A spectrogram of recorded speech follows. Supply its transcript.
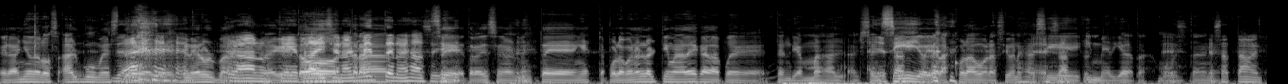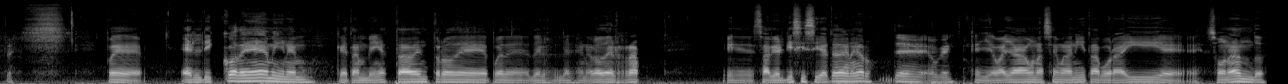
el año, de los álbumes de, género urbano. Claro, que tradicionalmente no es así. Sí, tradicionalmente en esta, por lo menos en la última década, pues tendían más al, sencillo y a las colaboraciones así inmediatas, Exactamente. Pues el disco de Eminem, que también está dentro de, pues, del género del rap, eh, salió el 17 de enero. De, Que lleva ya una semanita por ahí eh, sonando.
